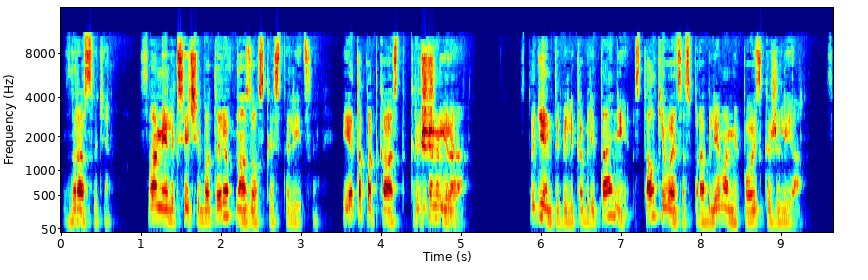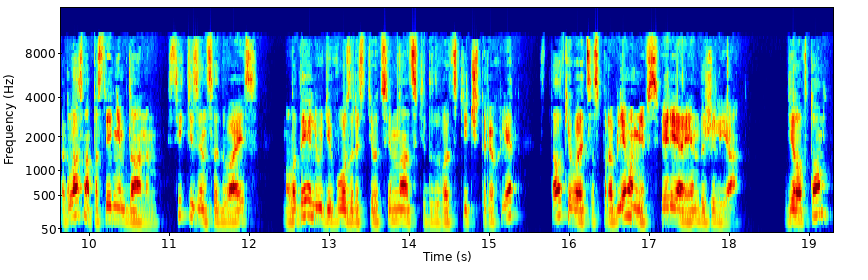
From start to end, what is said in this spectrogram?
Здравствуйте! С вами Алексей Чеботарев на Азовской столице, и это подкаст «Крыша, Крыша мира». Студенты Великобритании сталкиваются с проблемами поиска жилья. Согласно последним данным Citizens Advice, молодые люди в возрасте от 17 до 24 лет сталкиваются с проблемами в сфере аренды жилья. Дело в том,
